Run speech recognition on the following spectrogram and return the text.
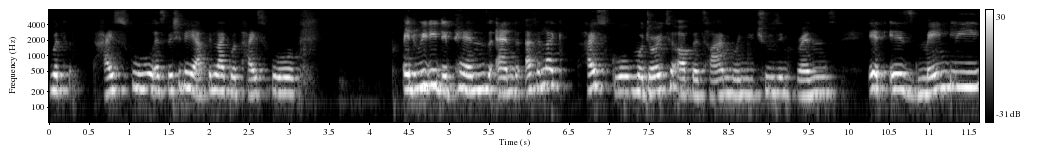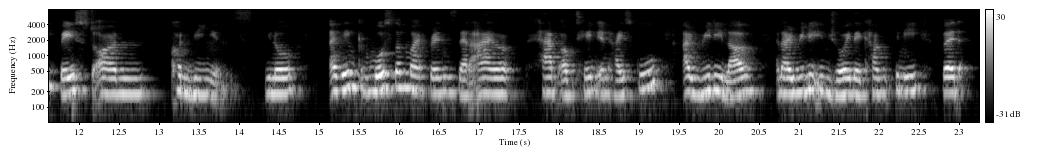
with high school, especially, I feel like with high school, it really depends. And I feel like high school, majority of the time, when you're choosing friends, it is mainly based on convenience. You know, I think most of my friends that I have obtained in high school, I really love and I really enjoy their company. But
